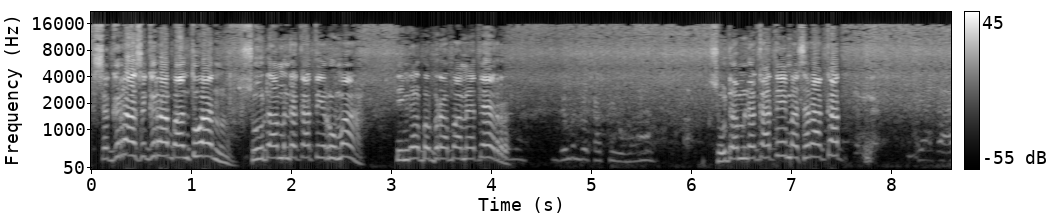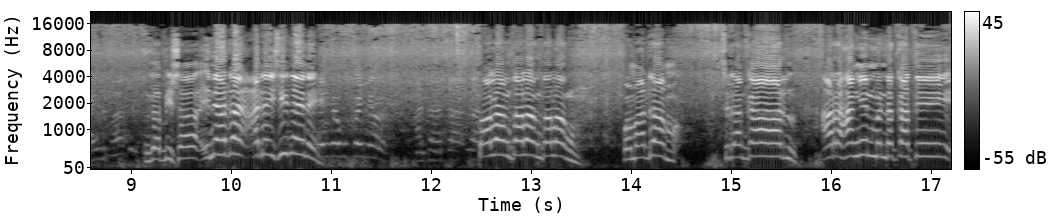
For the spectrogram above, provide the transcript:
Segera-segera bantuan sudah mendekati rumah. Tinggal beberapa meter. Sudah mendekati masyarakat. Enggak bisa. Ini ada ada isinya ini. Tolong, tolong, tolong. Pemadam. Sedangkan arah angin mendekati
